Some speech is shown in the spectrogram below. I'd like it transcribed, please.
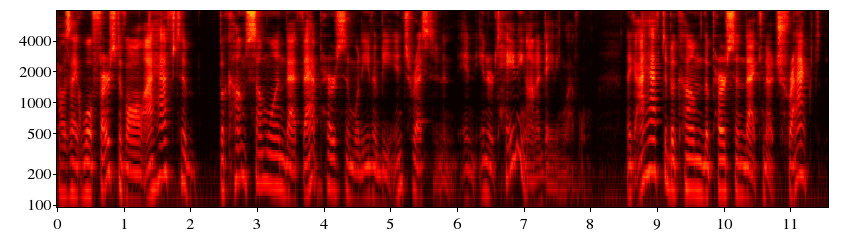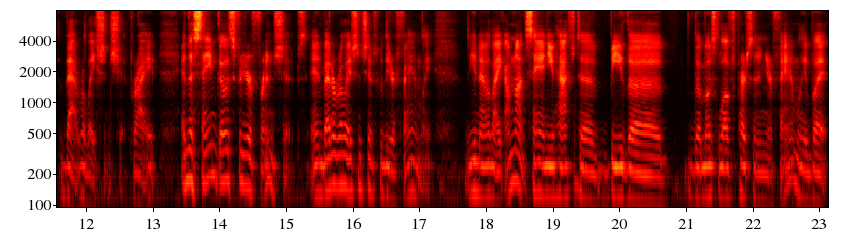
I was like, well, first of all, I have to become someone that that person would even be interested in, in entertaining on a dating level. Like, I have to become the person that can attract that relationship, right? And the same goes for your friendships and better relationships with your family. You know, like, I'm not saying you have to be the the most loved person in your family, but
